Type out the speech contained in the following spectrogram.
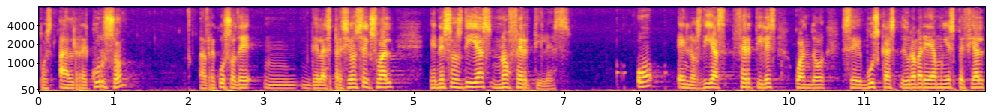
pues, al recurso, al recurso de, mm, de la expresión sexual en esos días no fértiles o en los días fértiles cuando se busca de una manera muy especial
